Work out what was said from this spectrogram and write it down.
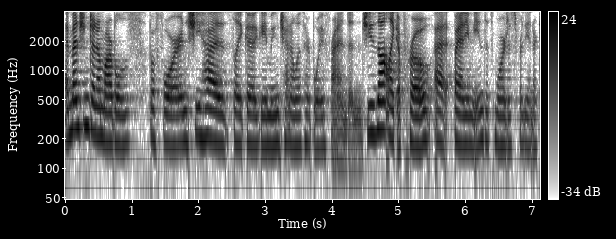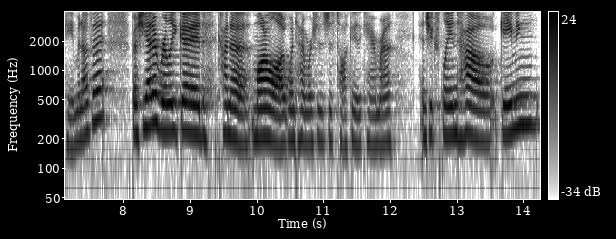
I mentioned Jenna Marbles before, and she has like a gaming channel with her boyfriend, and she's not like a pro at, by any means. It's more just for the entertainment of it. But she had a really good kind of monologue one time where she was just talking to the camera, and she explained how gaming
